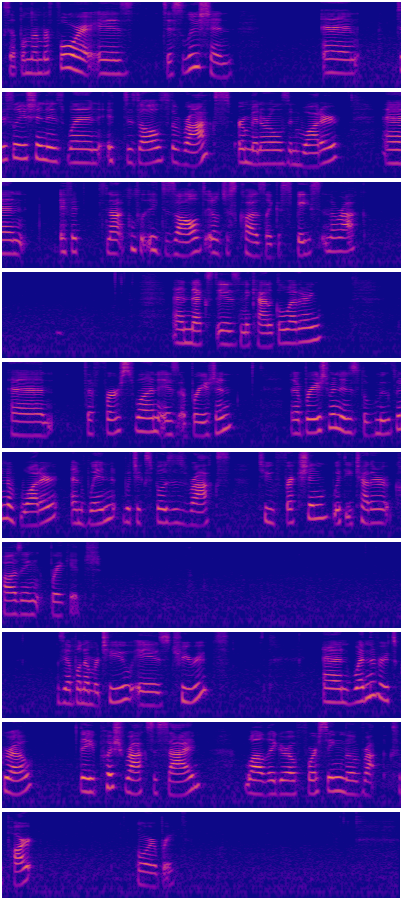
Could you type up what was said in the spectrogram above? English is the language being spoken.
Example number four is dissolution. And dissolution is when it dissolves the rocks or minerals in water and if it's not completely dissolved it'll just cause like a space in the rock. And next is mechanical weathering. And the first one is abrasion. An abrasion is the movement of water and wind which exposes rocks to friction with each other causing breakage. Example number two is tree roots. And when the roots grow, they push rocks aside while they grow, forcing the rocks apart or break.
